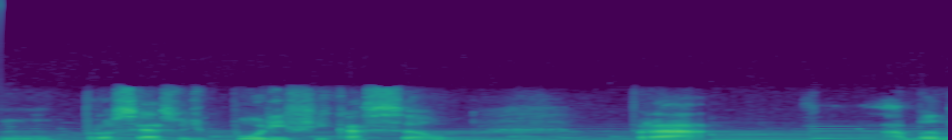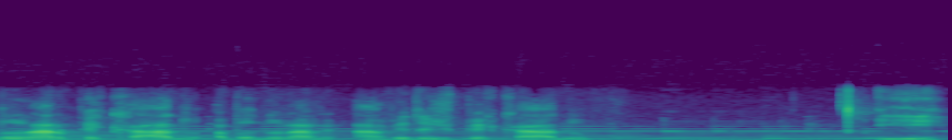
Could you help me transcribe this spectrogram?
um, um processo de purificação para abandonar o pecado, abandonar a vida de pecado e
